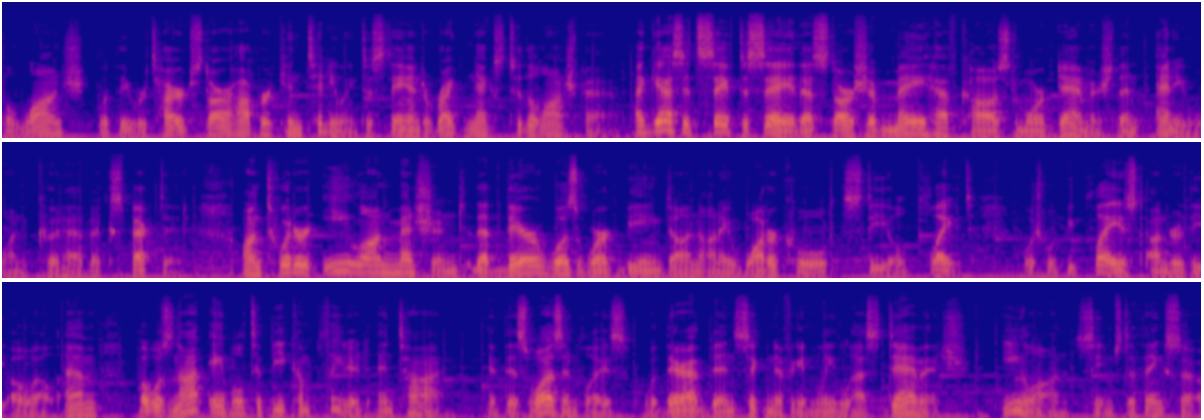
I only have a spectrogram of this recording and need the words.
the launch, with the retired Starhopper continuing to stand right next to the launch pad. I guess it's safe to say that Starship may have caused more damage than anyone could have expected. On Twitter, Elon mentioned that there was work being done on a water-cooled steel plate, which would be placed under the OLM, but was not able to be completed in time. If this was in place, would there have been significantly less damage? Elon seems to think so.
